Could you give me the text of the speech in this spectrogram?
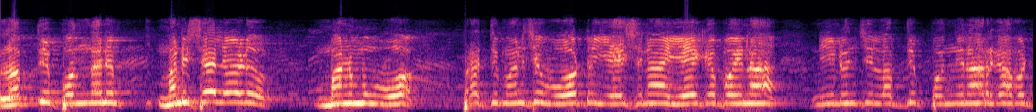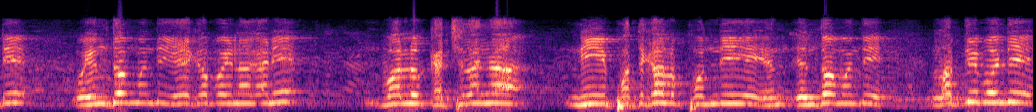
లబ్ధి పొందని మనిషే లేడు. మనము ఓ- ప్రతి మనిషి ఓటు వేసినా ఏకపోయినా నీ నుంచి లబ్ధి పొందినారు కాబట్టి ఎంతో మంది ఏకపోయినా కానీ వాళ్ళు ఖచ్చితంగా నీ పథకాలు పొంది ఎంతో మంది లబ్ధి పొంది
